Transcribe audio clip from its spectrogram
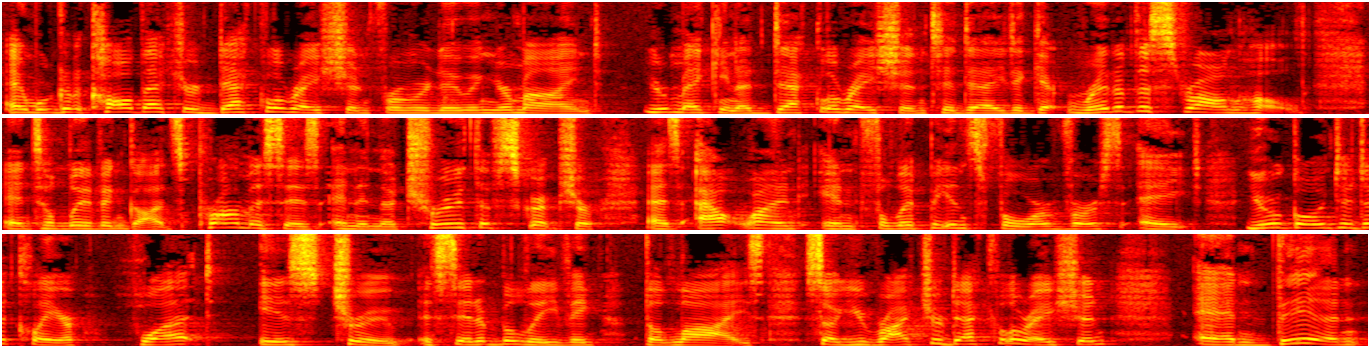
And we're going to call that your declaration for renewing your mind. You're making a declaration today to get rid of the stronghold and to live in God's promises and in the truth of Scripture as outlined in Philippians 4, verse 8. You're going to declare what is true instead of believing the lies. So you write your declaration and then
